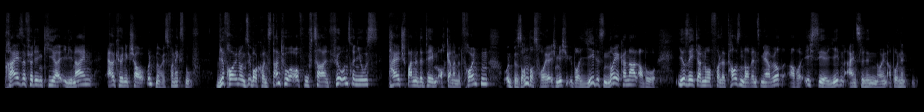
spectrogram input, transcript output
Preise für den Kia EV9, R-Königschau und Neues von Nextmove. Wir freuen uns über konstant hohe Aufrufzahlen für unsere News, teilt spannende Themen auch gerne mit Freunden und besonders freue ich mich über jedes neue Kanalabo. Ihr seht ja nur volle Tausender, wenn es mehr wird, aber ich sehe jeden einzelnen neuen Abonnenten.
